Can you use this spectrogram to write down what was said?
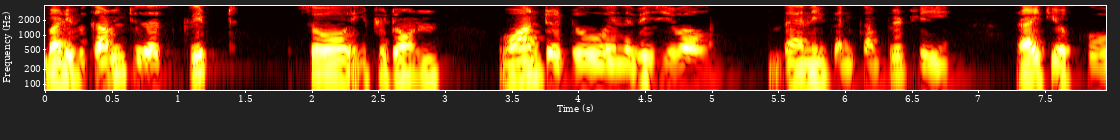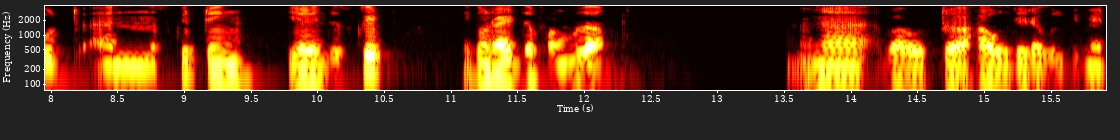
But if you're coming to the script so if you don't want to do in the visual then you can completely write your code and scripting here in the script. You can write the formula uh, about uh, how the data will be made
